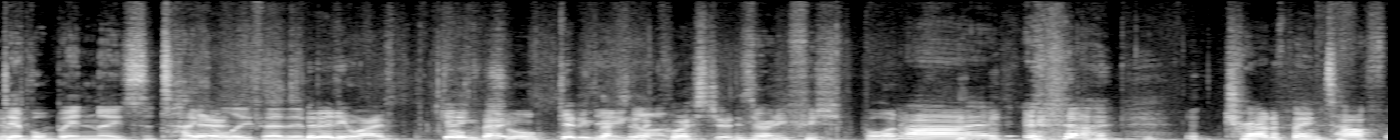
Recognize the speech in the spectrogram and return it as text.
Devil Bend needs to take Yeah. a leaf out of their But anyway, getting Oh, back, sure. getting Yeah, back to the on. question. Is there any fish biting? Uh, trout have been tough,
